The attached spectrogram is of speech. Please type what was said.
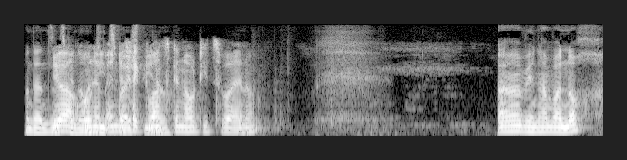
Und dann sind es ja, genau und die im zwei Endeffekt waren es genau die zwei, ja. ne? Äh, wen haben wir noch?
